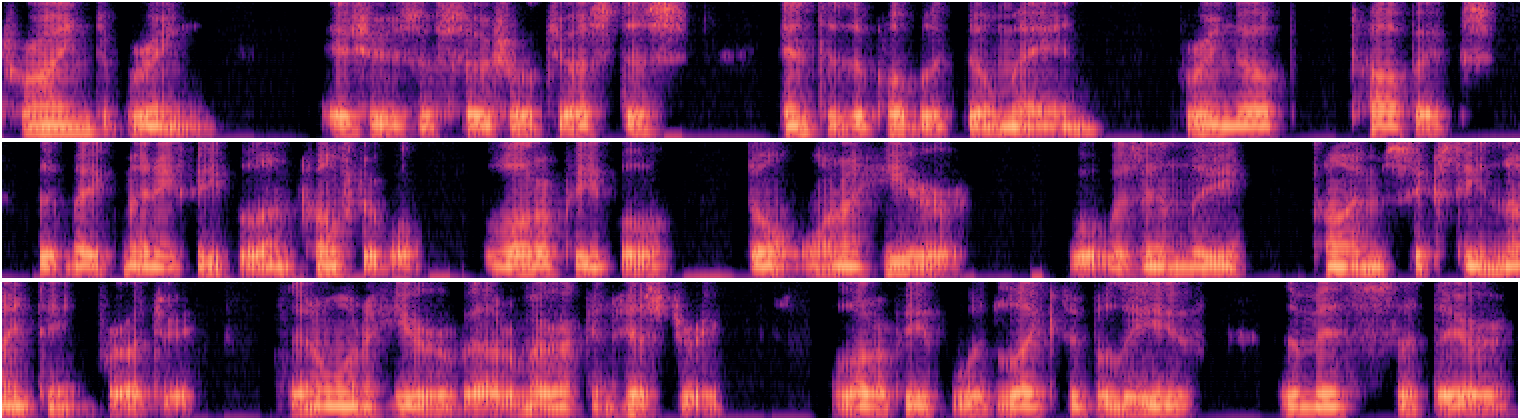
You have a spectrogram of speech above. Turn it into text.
trying to bring issues of social justice into the public domain bring up topics that make many people uncomfortable. A lot of people don't want to hear what was in the Time 1619 project. They don't want to hear about American history. A lot of people would like to believe the myths that they are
